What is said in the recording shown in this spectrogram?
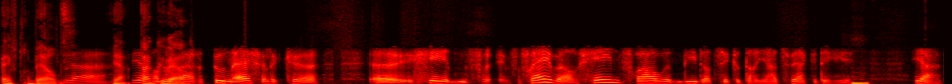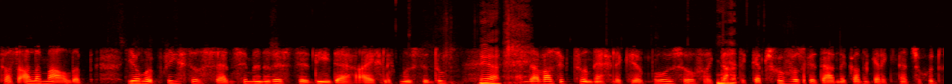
heeft, gebeld. Ja, Ja, dank want u wel. er waren toen eigenlijk eh, eh, geen, vri- vrijwel geen vrouwen die dat secretariaatswerken deden. Hm. Ja, het was allemaal de jonge priesters en seminaristen die daar eigenlijk moesten doen. Ja. En daar was ik toen eigenlijk heel boos over. Ik dacht, Ja. ik heb schroefers gedaan, dat kan ik eigenlijk net zo goed.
